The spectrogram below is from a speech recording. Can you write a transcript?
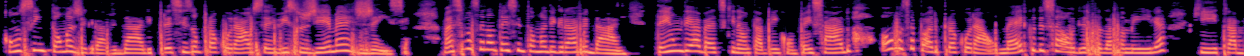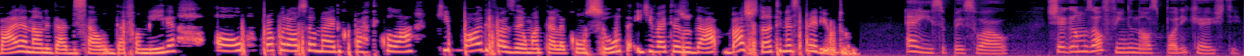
com sintomas de gravidade precisam procurar os serviços de emergência. Mas se você não tem sintoma de gravidade, tem um diabetes que não está bem compensado, ou você pode procurar o médico de saúde da família, que trabalha na unidade de saúde da família, ou procurar o seu médico particular, que pode fazer uma teleconsulta e que vai te ajudar bastante nesse período. É isso, pessoal. Chegamos ao fim do nosso podcast.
